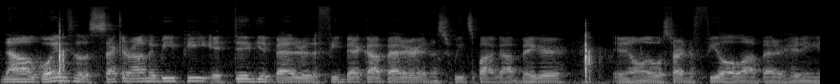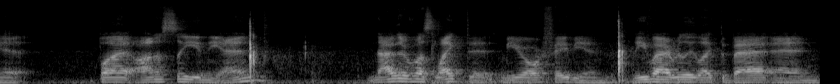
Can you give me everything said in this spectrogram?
Now, going into the second round of BP, it did get better. The feedback got better and the sweet spot got bigger. You know, it was starting to feel a lot better hitting it. But honestly, in the end, neither of us liked it, me or Fabian. Levi really liked the bat, and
